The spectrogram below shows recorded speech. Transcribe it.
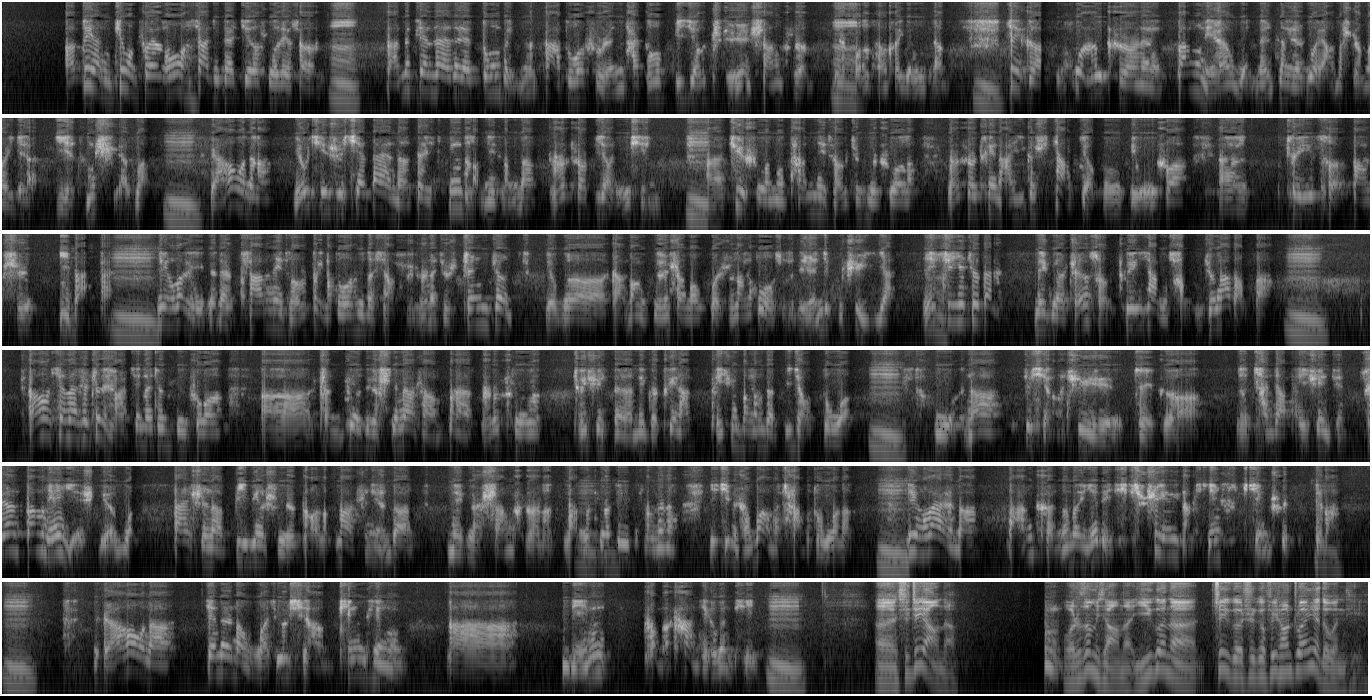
啊，对呀，你听我说呀，我往下就该接着说这个事儿。嗯。咱们现在在东北呢，大多数人还都比较只认伤科，就是脖子疼和腰疼。嗯，这个妇儿科呢，当年我们在洛阳的时候也也曾学过。嗯，然后呢，尤其是现在呢，在青岛那头呢，儿科比较流行。嗯，啊，据说呢，他们那头就是说，儿科推拿一个是价比较高，比如说，呃，推一次八十。一百，嗯，另外一个呢，他们那头大多数的小孩呢，就是真正有个感冒发烧或者是拉肚子的，人家不去医院，人家直接就在那个诊所推一下子好就拉倒了，嗯。然后现在是这样，现在就是说，呃，整个这个市面上办儿科培训呃那个推拿培训班的比较多，嗯，我呢就想去这个呃参加培训去，虽然当年也学过。但是呢，毕竟是搞了二十年的那个商科了，老了说这一科呢也基本上忘得差不多了。嗯。另外呢，咱可能呢也得适应一点新形式，对吧？嗯。然后呢，现在呢，我就想听听啊，您怎么看这个问题？嗯，呃，是这样的。嗯。我是这么想的，一个呢，这个是个非常专业的问题。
